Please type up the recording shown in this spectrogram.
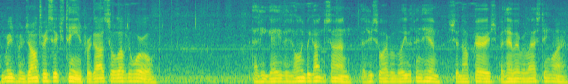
I'm reading from John 3.16, For God so loved the world that he gave his only begotten Son, that whosoever believeth in him should not perish, but have everlasting life.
